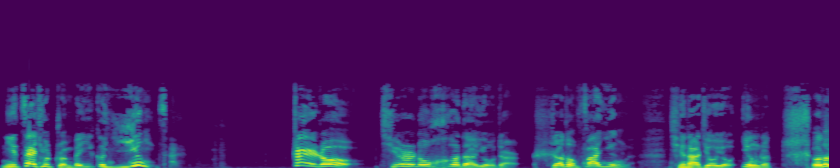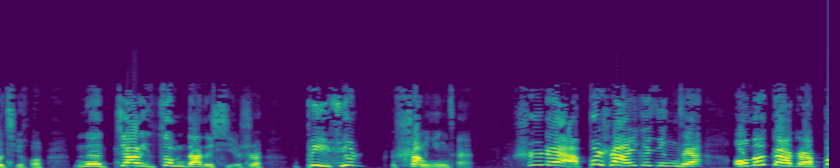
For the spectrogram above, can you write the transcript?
你再去准备一个硬菜。”这时候其实都喝的有点舌头发硬了，其他酒友硬着舌头起哄：“那家里这么大的喜事，必须上硬菜。”是的，不上一个硬菜，我们哥哥不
